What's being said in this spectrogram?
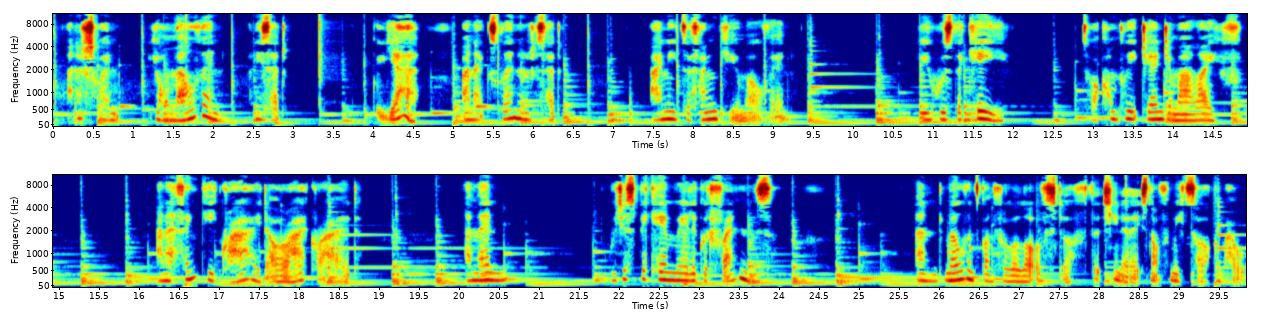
And I just went, You're Melvin. And he said, yeah. And I explained and I just said, I need to thank you, Melvin. You was the key to a complete change in my life. And I think he cried, or I cried. And then we just became really good friends. And Melvin's gone through a lot of stuff that's, you know, it's not for me to talk about.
